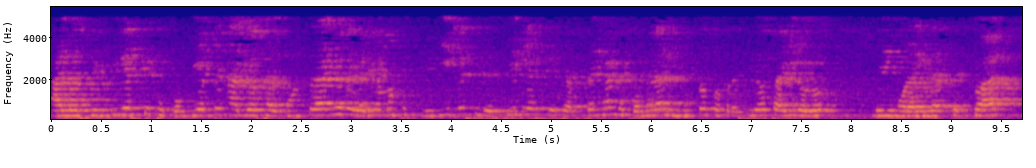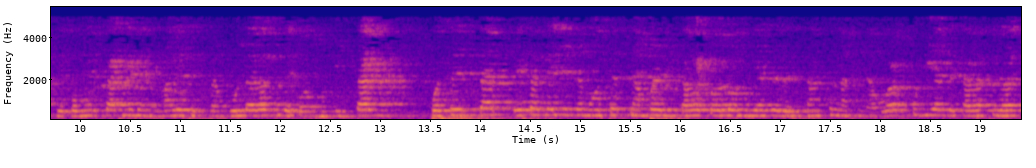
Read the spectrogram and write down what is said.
a los gentiles que se convierten a Dios. Al contrario, deberíamos escribirles y decirles que se abstengan de comer alimentos ofrecidos a ídolos, de inmoralidad sexual, de comer carne de animales estrangulados y de consumir carne. Pues estas, leyes de Moisés se han predicado todos los días de descanso en las sinagogas de cada ciudad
